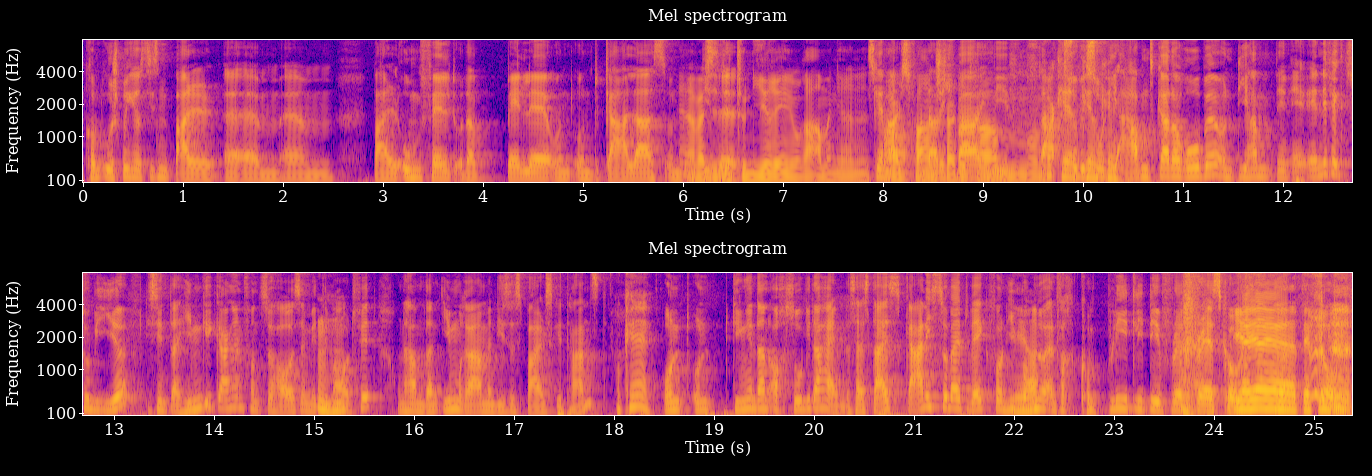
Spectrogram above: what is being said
kommt ursprünglich aus diesem Ball, ähm, ähm, Ballumfeld oder Bälle und, und Galas und, Ja, und weil sie die Turniere im Rahmen ja eines Genau, Balls und dadurch veranstaltet haben. und- Frack Okay, okay, sowieso okay. die Abendgarderobe und die haben den im Endeffekt so wie ihr, die sind da hingegangen von zu Hause mit dem Outfit und haben dann im Rahmen dieses Balls getanzt Okay. und, und gingen dann auch so wieder heim. Das heißt, da ist gar nicht so weit weg von Hip-Hop, Ja. nur einfach completely different Dresscode. Ja, ja, ja, Ne? definitiv.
